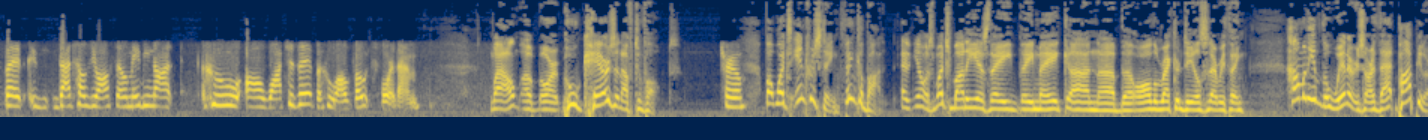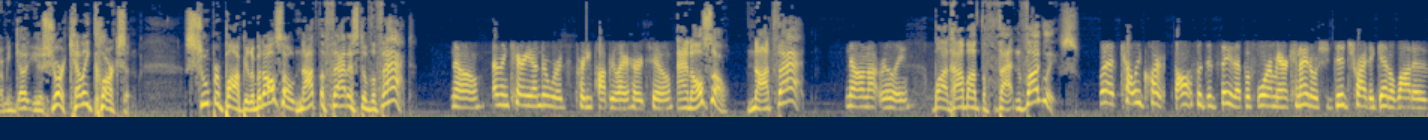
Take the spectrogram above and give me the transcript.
But that tells you also maybe not who all watches it, but who all votes for them. Well, uh, or who cares enough to vote? True. But what's interesting, think about it. And, you know, as much money as they, they make on uh, the, all the record deals and everything, how many of the winners are that popular? I mean, uh, sure, Kelly Clarkson, super popular, but also not the fattest of the fat. No. And then Carrie Underwood's pretty popular, I heard, too. And also not fat. No, not really. But how about the fat and fuglies? But Kelly Clark also did say that before American Idol, she did try to get a lot of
